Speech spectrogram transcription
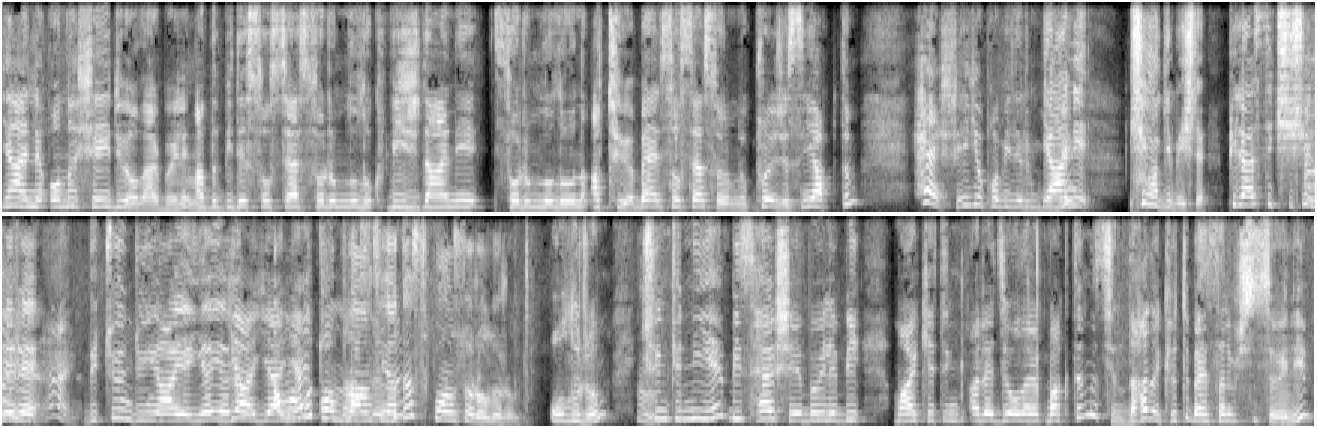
Yani ona şey diyorlar böyle adı bir de sosyal sorumluluk, vicdani sorumluluğunu atıyor. Ben sosyal sorumluluk projesi yaptım. Her şeyi yapabilirim gibi. Yani şey gibi işte plastik Aynen, aynen. bütün dünyaya yayarım Ya, ya, ama yay, bu toplantıya da sponsor olurum. olurum. Çünkü niye? Biz her şeye böyle bir marketing aracı olarak baktığımız için daha da kötü ben sana bir şey söyleyeyim.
